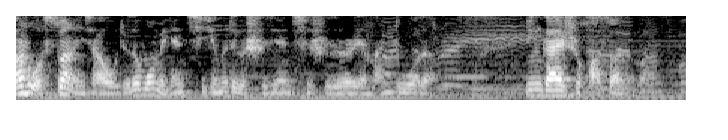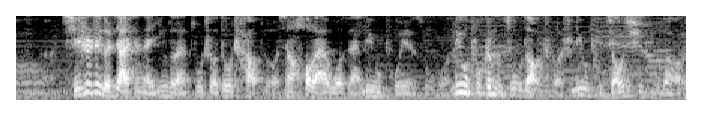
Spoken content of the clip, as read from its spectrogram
当时我算了一下，我觉得我每天骑行的这个时间其实也蛮多的，应该是划算的吧。其实这个价钱在英格兰租车都差不多，像后来我在利物浦也租过，利物浦根本租不到车，是利物浦郊区租到的，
